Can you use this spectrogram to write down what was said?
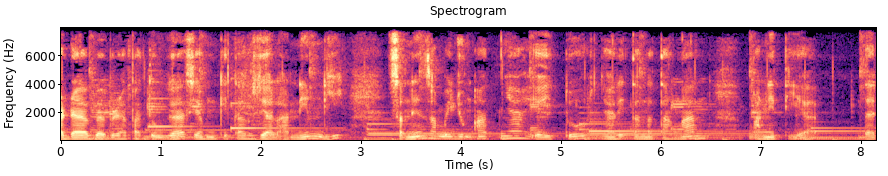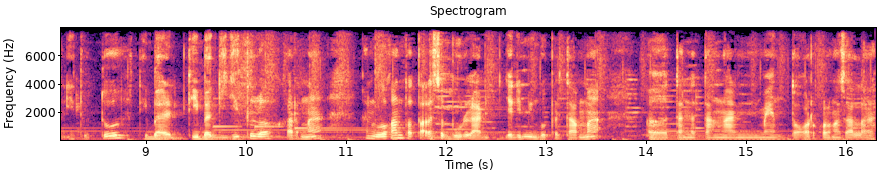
ada beberapa tugas yang kita harus jalanin di Senin sampai Jumatnya yaitu nyari tanda tangan panitia. Dan itu tuh dibagi, gitu loh karena kan gue kan totalnya sebulan. Jadi minggu pertama uh, tanda tangan mentor kalau nggak salah.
